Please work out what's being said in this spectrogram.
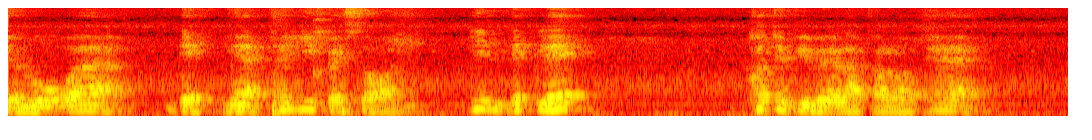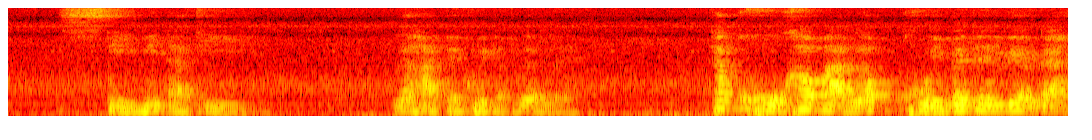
จะรู้ว่าเด็กเนี่ย ถ้ายิ่งไปสอนยิ่งเล็ก ๆ เขาจะมีเวลากับเราแค่สี่วินาที แล้วหันไปคุยกับเพื่อนเลย ถ้าครูเข้ามาแล้วคุยไม่ได้เรื่องนะ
